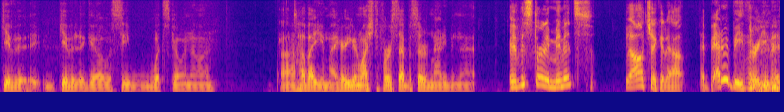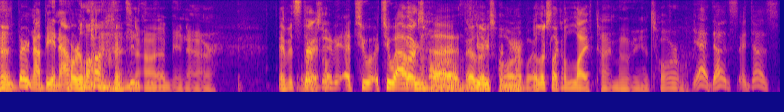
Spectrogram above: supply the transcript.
give it give it a go, see what's going on. Uh, how about you, Mike? Are you gonna watch the first episode or not even that? If it's thirty minutes, I'll check it out. It better be 30 minutes. It better not be an hour long. no, it'd be an hour. If it's It's thirty, gonna be a two a two It hour. looks Uh, it looks horrible. It looks like a lifetime movie. It's horrible. Yeah, it does. It does.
